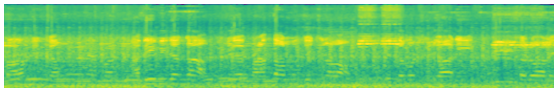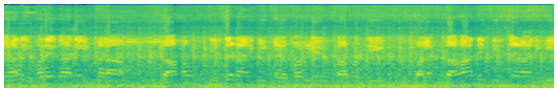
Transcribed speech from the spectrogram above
ప్రారంభించాం. అదేవిధంగా వివిధ ప్రాంతాల నుంచి వచ్చిన పెద్ద మనుషులు కానీ ఇక్కడ వాళ్ళు కానీ ఎవరే కానీ ఇక్కడ దాహం తీర్చడానికి ఇక్కడ ఎవరు లేరు కాబట్టి వాళ్ళకి దాహాన్ని తీర్చడానికి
